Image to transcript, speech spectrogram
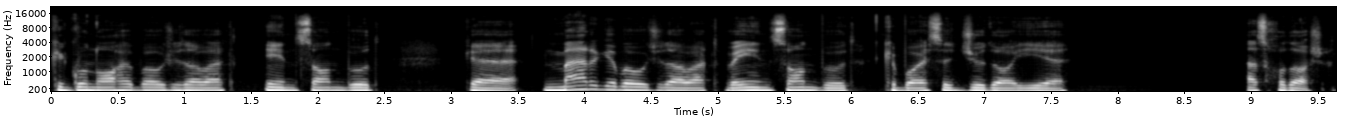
که گناه به وجود آورد. انسان بود که مرگ به وجود آورد و انسان بود که باعث جدایی از خدا شد.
